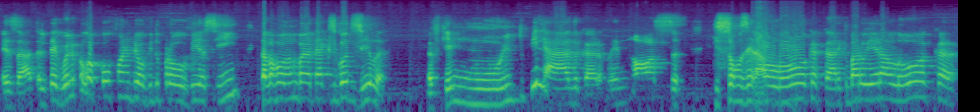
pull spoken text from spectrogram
exato, ele pegou e colocou o fone de ouvido para ouvir assim, tava rolando Biotex Godzilla. Eu fiquei muito pilhado, cara. Eu falei, nossa, que sonzeira louca, cara, que barulheira louca.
